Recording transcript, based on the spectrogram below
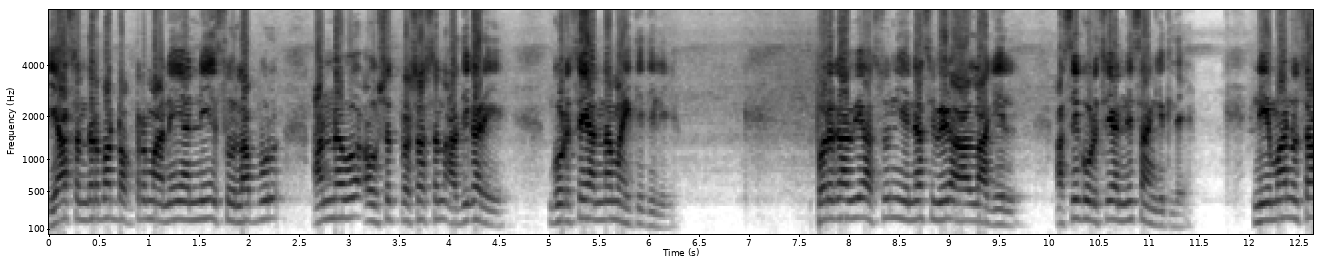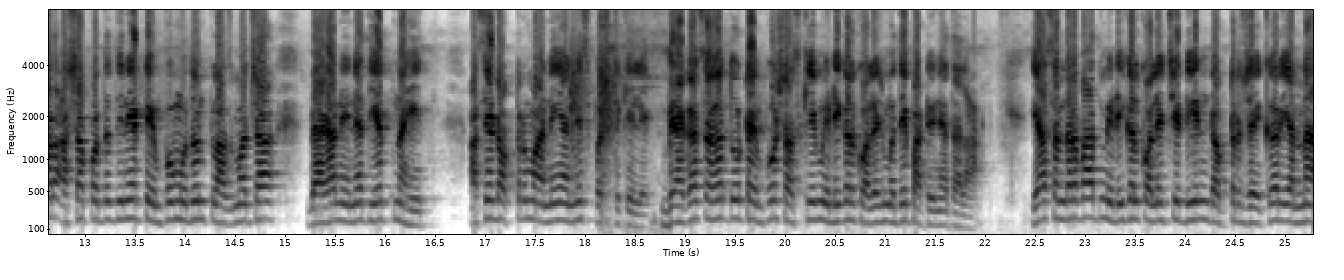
या संदर्भात डॉक्टर माने यांनी सोलापूर अन्न व औषध प्रशासन अधिकारी गोडसे यांना माहिती दिली. परगावी असून येण्यास वेळ आ- लागेल असे गोडसे यांनी सांगितले. नियमानुसार अशा पद्धतीने टेम्पोमधून प्लाझ्माच्या बॅगा नेण्यात येत नाहीत असे डॉक्टर माने यांनी स्पष्ट केले. बॅगासह तो टेम्पो शासकीय मेडिकल कॉलेजमध्ये पाठविण्यात आला. या संदर्भात मेडिकल कॉलेजचे डीन डॉक्टर जयकर यांना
